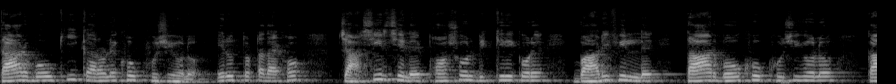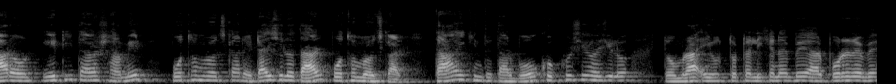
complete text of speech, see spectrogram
তার বউ কী কারণে খুব খুশি হলো? এর উত্তরটা দেখো, চাষির ছেলে ফসল বিক্রি করে বাড়ি ফিরলে তার বউ খুব খুশি হলো, কারণ এটি তার স্বামীর প্রথম রোজগার, এটাই ছিল তার প্রথম রোজগার। তাই কিন্তু তার বউ খুব খুশি হয়েছিল। তোমরা এই উত্তরটা লিখে নেবে আর পড়ে নেবে।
